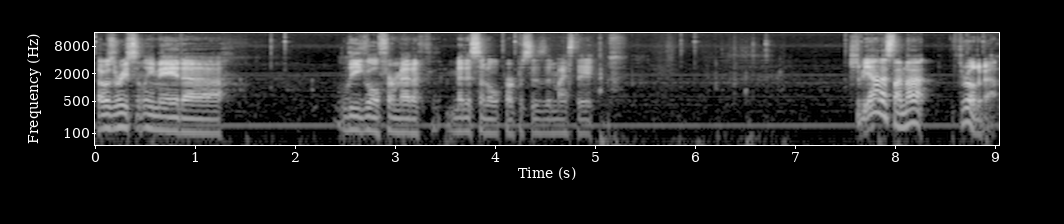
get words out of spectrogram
That was recently made uh, legal for medic medicinal purposes in my state. Which, to be honest, I'm not thrilled about.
